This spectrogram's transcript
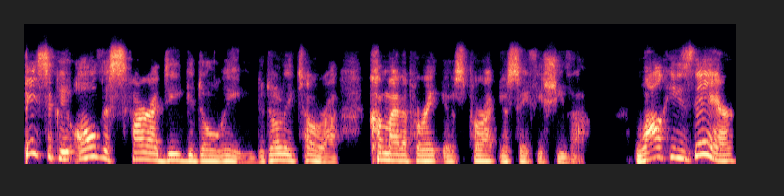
Basically, all the Sfaradi Gedolim, Gedolei Torah, come out of Porat Yosef Yeshiva. While he's there,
